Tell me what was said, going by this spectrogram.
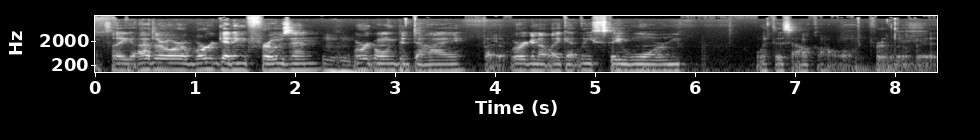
it's like either or we're getting frozen, Mhm. we're going to die, but we're gonna like at least stay warm with this alcohol for a little bit.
